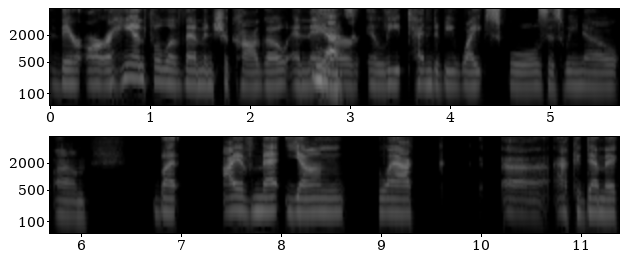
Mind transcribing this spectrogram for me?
there are a handful of them in chicago and they yes. are elite tend to be white schools as we know um, but i have met young black uh, academic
